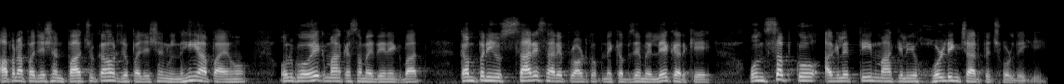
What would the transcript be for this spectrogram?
अपना पोजेशन पा चुका और जो पोजेशन नहीं आ पाए हों, उनको एक माह का समय देने के बाद कंपनी उस सारे सारे प्लॉट को अपने कब्जे में लेकर के उन सबको अगले तीन माह के लिए होल्डिंग चार्ज पे छोड़ देगी।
